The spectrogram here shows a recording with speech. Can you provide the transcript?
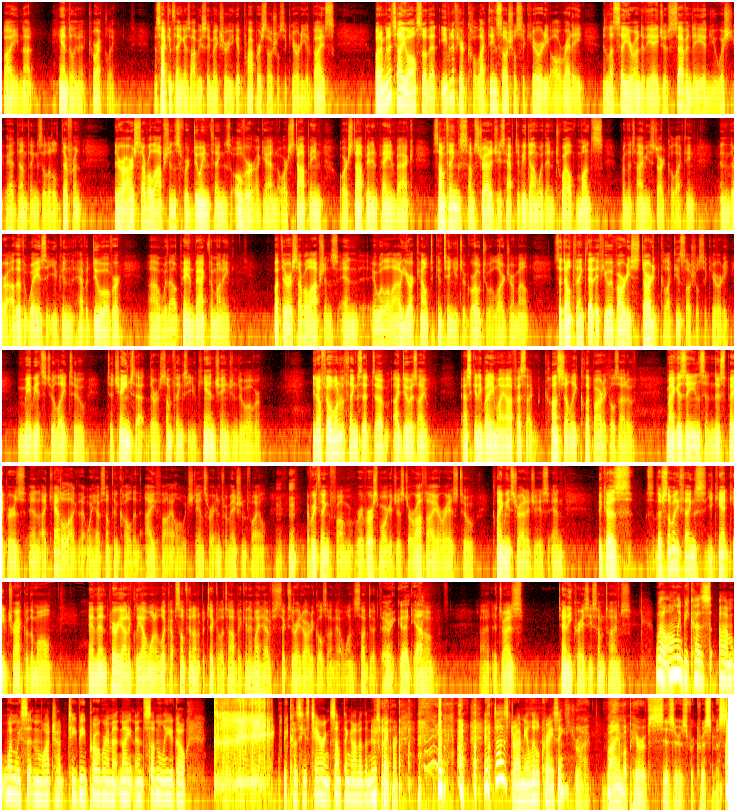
by not handling it correctly. The second thing is obviously make sure you get proper Social Security advice. But I'm going to tell you also that even if you're collecting Social Security already, and let's say you're under the age of 70 and you wish you had done things a little different, there are several options for doing things over again or stopping or stopping and paying back. Some things, some strategies have to be done within 12 months from the time you start collecting. And there are other ways that you can have a do over uh, without paying back the money. But there are several options, and it will allow your account to continue to grow to a larger amount. So don't think that if you have already started collecting Social Security, maybe it's too late to to change that. There are some things that you can change and do over. You know, Phil, one of the things that uh, I do is I ask anybody in my office, I constantly clip articles out of magazines and newspapers, and I catalog them. We have something called an I file, which stands for information file. Mm-hmm. Everything from reverse mortgages to Roth IRAs to claiming strategies. And because there's so many things, you can't keep track of them all. And then periodically, I want to look up something on a particular topic, and I might have six or eight articles on that one subject. Very good. Yeah. Um, uh, it drives Tenny crazy sometimes. Well, only because um, when we sit and watch a TV program at night and suddenly you go because he's tearing something out of the newspaper, it does drive me a little crazy. It's true. Right. Buy him a pair of scissors for Christmas.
